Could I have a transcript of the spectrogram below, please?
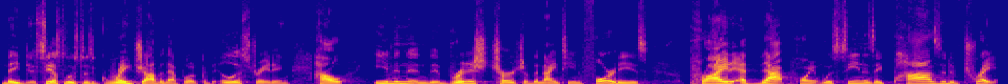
And they, C.S. Lewis does a great job in that book of illustrating how even in the British church of the 1940s, pride at that point was seen as a positive trait,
